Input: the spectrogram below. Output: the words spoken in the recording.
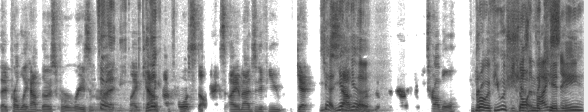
they probably have those for a reason, So, right? Like, like- cows have four stomachs. I imagine if you get Yeah, yeah, yeah. one of them, they're in trouble. Bro, if you were shot in the I kidney see-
